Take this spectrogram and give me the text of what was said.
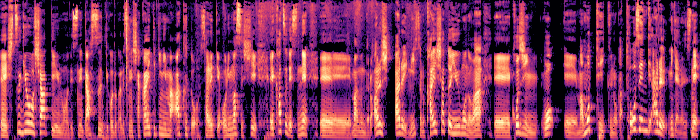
えー、失業者っていうのをですね、出すっていうことがですね、社会的にまあ悪とされておりますし、えー、かつですね、えー、まあなんだろう、あるし、ある意味、その会社というものは、えー、個人を、えー、守っていくのが当然である、みたいなですね、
